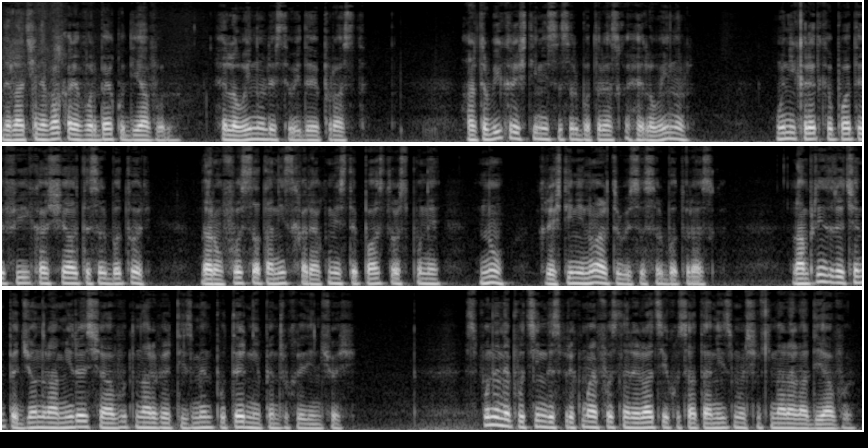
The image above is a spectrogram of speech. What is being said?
De la cineva care vorbea cu diavolul. Halloweenul este o idee proastă. Ar trebui creștinii să sărbătorească Halloweenul? Unii cred că poate fi ca și alte sărbători, dar un fost satanist care acum este pastor spune nu, creștinii nu ar trebui să sărbătorească. L-am prins recent pe John Ramirez și a avut un avertisment puternic pentru credincioși. Spune-ne puțin despre cum ai fost în relație cu satanismul și închinarea la diavol.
